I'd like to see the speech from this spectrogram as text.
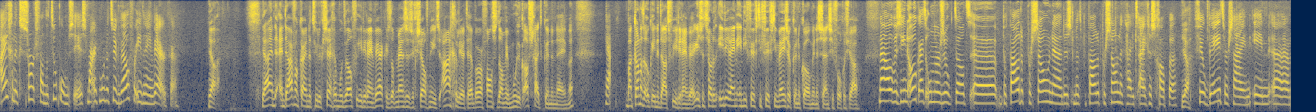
eigenlijk een soort van de toekomst is. Maar het moet natuurlijk wel voor iedereen werken. Ja. Ja, en, en daarvan kan je natuurlijk zeggen, het moet wel voor iedereen werken. Is dat mensen zichzelf nu iets aangeleerd hebben waarvan ze dan weer moeilijk afscheid kunnen nemen. Ja. Maar kan het ook inderdaad voor iedereen werken? Is het zo dat iedereen in die 50-50 mee zou kunnen komen in essentie volgens jou? Nou, we zien ook uit onderzoek dat eh, bepaalde personen, dus met bepaalde persoonlijkheidseigenschappen, Ja. veel beter zijn in ehm,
